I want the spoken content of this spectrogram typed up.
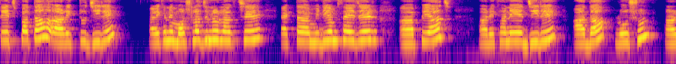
তেজপাতা আর একটু জিরে। আর এখানে মশলার জন্য লাগছে একটা মিডিয়াম সাইজের পেঁয়াজ। আর এখানে জিরে, আদা, রসুন আর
